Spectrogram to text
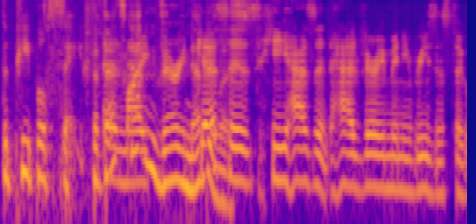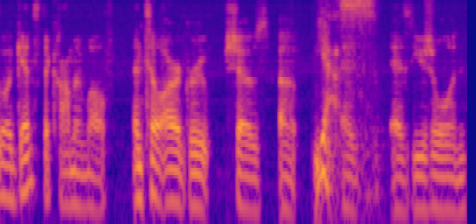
the people safe. but that's and my gotten very nebulous. guess is he hasn't had very many reasons to go against the Commonwealth until our group shows up yes. as as usual and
